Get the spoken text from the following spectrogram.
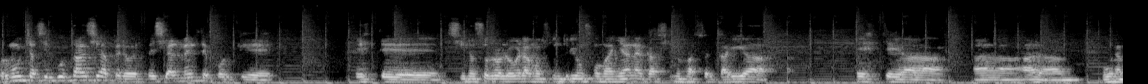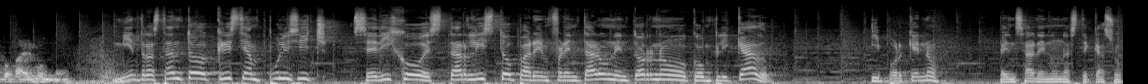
por muchas circunstancias, pero especialmente porque este, si nosotros logramos un triunfo mañana casi nos acercaría este, a, a, a una Copa del Mundo. Mientras tanto, Christian Pulisic se dijo estar listo para enfrentar un entorno complicado. ¿Y por qué no? Pensar en un aztecaso.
